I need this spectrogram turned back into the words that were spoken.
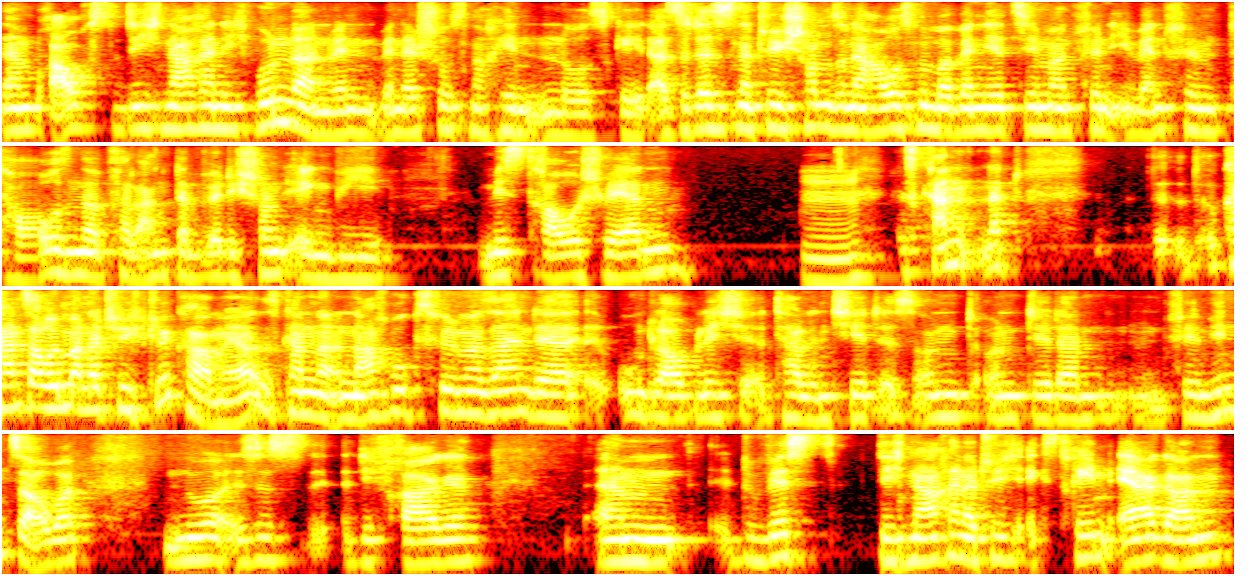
dann brauchst du dich nachher nicht wundern, wenn, wenn der Schuss nach hinten losgeht. Also das ist natürlich schon so eine Hausnummer, wenn jetzt jemand für einen Eventfilm Tausender verlangt, dann würde ich schon irgendwie misstrauisch werden. Mhm. Es kann, du kannst auch immer natürlich Glück haben, ja. Das kann ein Nachwuchsfilmer sein, der unglaublich talentiert ist und, und dir dann einen Film hinzaubert. Nur ist es die Frage, ähm, du wirst dich nachher natürlich extrem ärgern,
